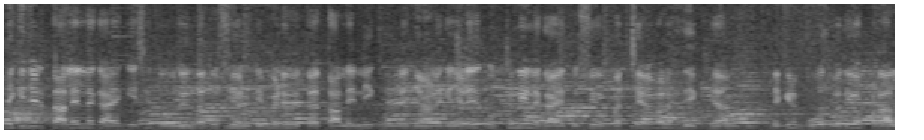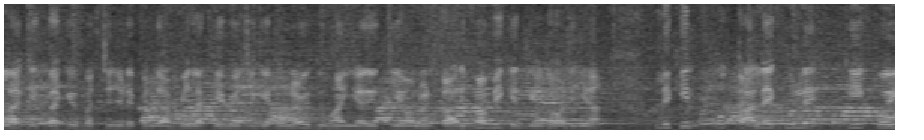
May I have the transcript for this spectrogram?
ਲੇਕਿਨ ਜਿਹੜੇ ਤਾਲੇ ਲਗਾਏ ਗਏ ਸੀ ਦੋ ਦਿਨ ਦਾ ਤੁਸੀਂ ਅਲਟੀਮੇਟਮ ਦਿੱਤਾ ਤਾਲੇ ਨਹੀਂ ਖੋਲੇ ਜਾਣਗੇ। ਜਿਹੜੇ ਉੱਥੇ ਨਹੀਂ ਲਗਾਏ ਤੁਸੀਂ ਉਹ ਬੱਚਿਆਂ ਵੱਲ ਦੇਖਿਆ। ਲੇਕਿਨ ਬਹੁਤ ਵਧੀਆ ਉਪਰਾਲਾ ਕੀਤਾ ਕਿ ਬੱਚੇ ਜਿਹੜੇ ਪੰਜਾਬੀ ਲੱਗੇ ਹੋਏ ਸੀਗੇ ਉਹਨਾਂ ਨੂੰ ਦੁਹਾਈਆਂ ਦਿੱਤੀਆਂ ਉਹਨਾਂ ਨੇ ਤਾਰੀਫਾਂ ਵੀ ਕੀਤੀਆਂ ਤੁਹਾਡੀਆਂ। ਲੇਕਿਨ ਉਹ ਤਾਲੇ ਖੁੱਲੇ ਕਿ ਕੋਈ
